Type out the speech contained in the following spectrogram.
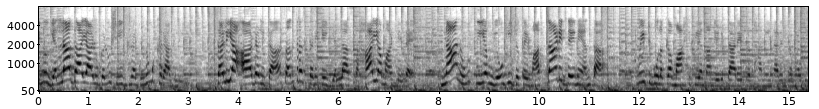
ಇನ್ನು ಎಲ್ಲಾ ಗಾಯಾಳುಗಳು ಶೀಘ್ರ ಗುಣಮುಖರಾಗಲಿ. ಸ್ಥಳೀಯ ಆಡಳಿತ ಸಂತ್ರಸ್ತರಿಗೆ ಎಲ್ಲ ಸಹಾಯ ಮಾಡಲಿದೆ. ನಾನು ಸಿಎಂ ಯೋಗಿ ಜೊತೆ ಮಾತಾಡಿದ್ದೇನೆ ಅಂತ ಟ್ವೀಟ್ ಮೂಲಕ ಮಾಹಿತಿಯನ್ನ ನೀಡಿದ್ದಾರೆ ಪ್ರಧಾನಿ ನರೇಂದ್ರ ಮೋದಿ.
